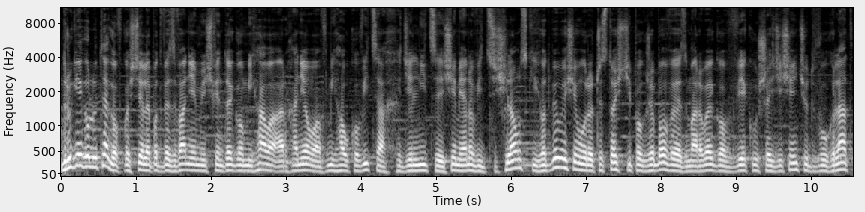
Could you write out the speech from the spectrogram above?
2 lutego w kościele pod wezwaniem świętego Michała Archanioła w Michałkowicach, dzielnicy Siemianowic Śląskich, odbyły się uroczystości pogrzebowe zmarłego w wieku 62 lat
